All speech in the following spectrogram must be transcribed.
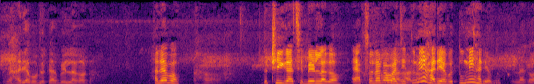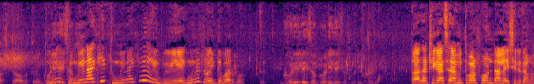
তুমি হারিয়াবো বেকার বেল লাগাওটা। হারিয়াবো হ্যাঁ। তো ঠিক আছে বেল লাগাও। একশো টাকা বাজি তুমি হারিয়াবো তুমি হারিয়াবো তুমি তুমি নাকি তুমি নাকি এক মিনিট রইতে পারব। ঘড়ি লইছো ঘড়ি লইছো ঘড়ি ঘড়ি। তো আচ্ছা ঠিক আছে আমি তোমার ফোনটা লাইছি দাঁড়ো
